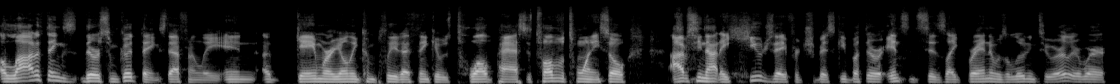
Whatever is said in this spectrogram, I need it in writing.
a lot of things, there were some good things definitely in a game where he only completed, I think it was 12 passes, 12 of 20. So obviously not a huge day for Trubisky, but there were instances like Brandon was alluding to earlier where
